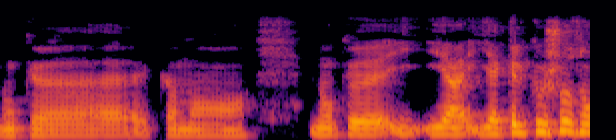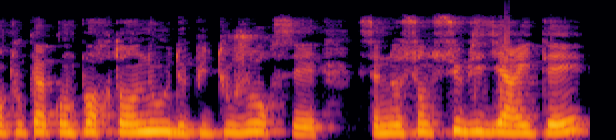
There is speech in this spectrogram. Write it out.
Donc, euh, comment Donc, il y, a, quelque chose en tout cas qu'on porte en nous depuis toujours, c'est cette notion de subsidiarité,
